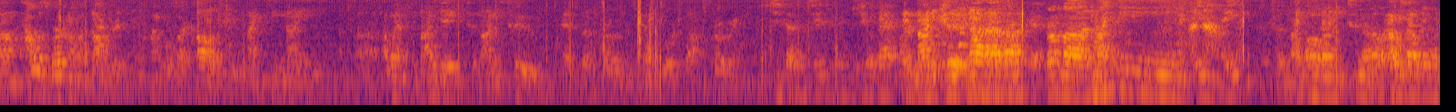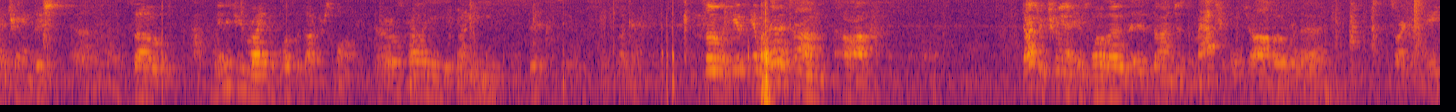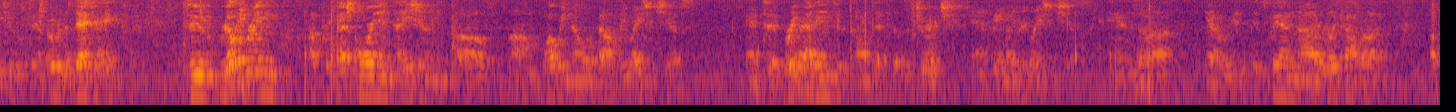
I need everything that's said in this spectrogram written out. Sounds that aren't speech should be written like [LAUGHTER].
Um, I was working on my doctorate in clinical psychology in 1990. Uh, I went from 98 to 92 at the program that's been the George Fox program. 2002, did you go backwards? In 92, no, [LAUGHS] no, Okay. from, uh, 1988 to 1992. Oh. I was out there when it transitioned. Oh. So, uh, when did you write the book with Dr. Small? No, it was probably 86 or something. Okay. So it, it was at a time, um, Dr. Trent is one of those that has done just a masterful job over the, sorry, I'm gonna age you a little bit, over the decades, to really bring a professional orientation of um, what we know about relationships and to bring that into the context of the church and family relationships. And, uh, you know, it, it's been uh, really kind of a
